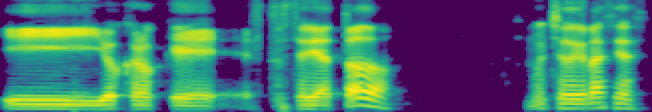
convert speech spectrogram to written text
Y yo creo que esto sería todo. Muchas gracias.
